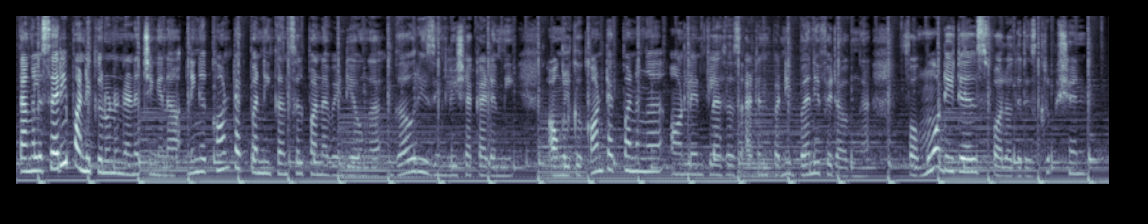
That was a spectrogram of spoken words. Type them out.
தங்களை சரி பண்ணிக்கணும்னு நினச்சிங்கன்னா நீங்கள் காண்டாக்ட் பண்ணி கன்சல்ட் பண்ண வேண்டியவங்க கௌரிஸ் இங்கிலீஷ் அகாடமி அவங்களுக்கு காண்டாக்ட் பண்ணுங்கள் ஆன்லைன் கிளாஸஸ் அட்டன் பண்ணி பெனிஃபிட் ஆகுங்க. For more details follow the description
